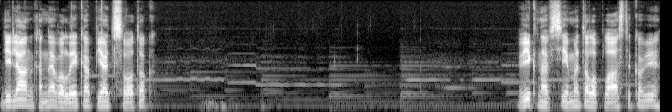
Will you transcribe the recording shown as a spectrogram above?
Ділянка невелика 5 соток. Вікна всі металопластикові,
